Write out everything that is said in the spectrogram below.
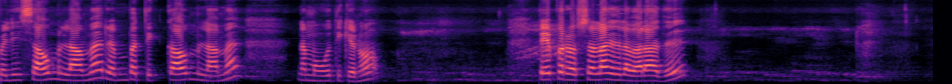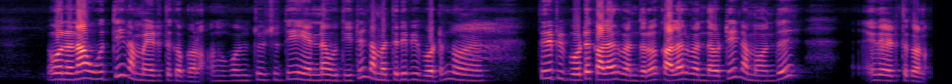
மெலிசாகவும் இல்லாமல் ரொம்ப திக்காகவும் இல்லாமல் நம்ம ஊற்றிக்கணும் பேப்பர் ரோஸ்டெல்லாம் இதில் வராது. ஒன்றுனா ஊற்றி நம்ம எடுத்துக்க போகிறோம் கொஞ்சம் சுற்றி எண்ணெய் ஊற்றிட்டு நம்ம திருப்பி போட்டு திருப்பி போட்டு கலர் வந்துடும் கலர் வந்தவட்டி நம்ம வந்து இதை எடுத்துக்கணும்.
